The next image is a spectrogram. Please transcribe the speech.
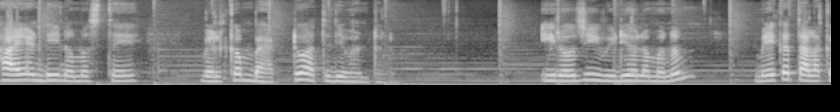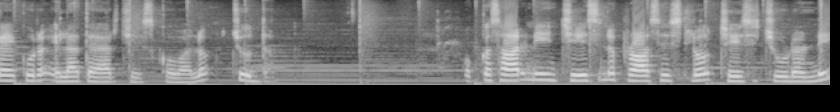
హాయ్ అండి నమస్తే. వెల్కమ్ బ్యాక్ టు అతిథి వంటలు. ఈరోజు ఈ వీడియోలో మనం మేక తలకాయ కూర ఎలా తయారు చేసుకోవాలో చూద్దాం. ఒక్కసారి నేను చేసిన ప్రాసెస్లో చేసి చూడండి.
